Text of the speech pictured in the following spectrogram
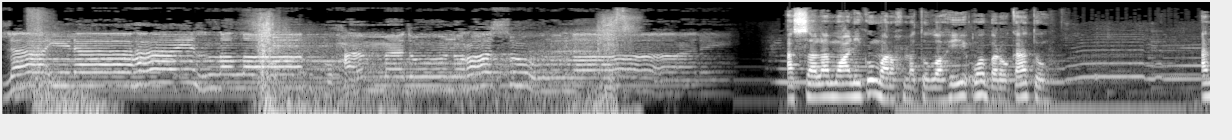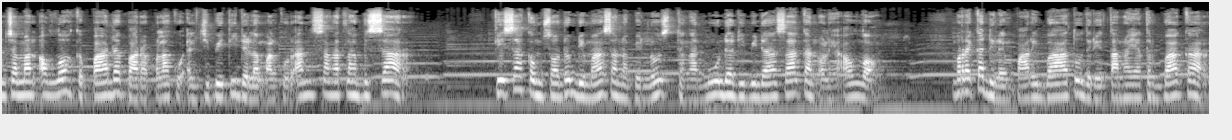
لا إله إلا الله محمد رسول الله Assalamualaikum warahmatullahi wabarakatuh. Ancaman Allah kepada para pelaku LGBT dalam Al-Quran sangatlah besar. Kisah kaum Sodom di masa Nabi Lut dengan mudah dibinasakan oleh Allah. Mereka dilempari batu dari tanah yang terbakar.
